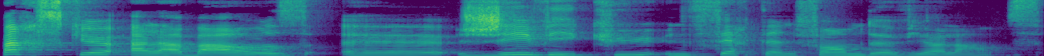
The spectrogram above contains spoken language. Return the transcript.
parce que à la base, euh, j'ai vécu une certaine forme de violence.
